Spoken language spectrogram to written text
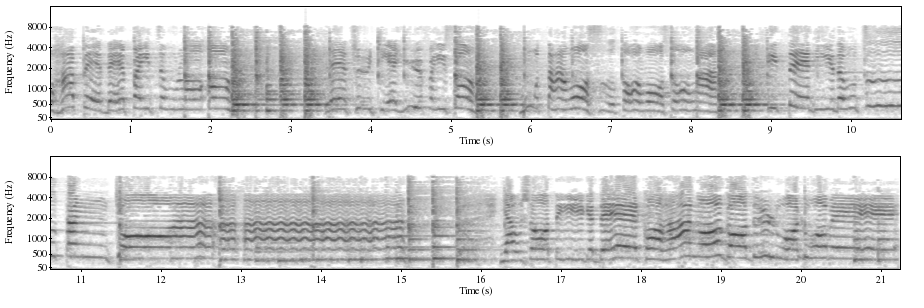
我还白带白走了。来出监狱飞上，我打我死打我伤啊！一袋地头子等着啊！要晓得个代考下我高头落落呗，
